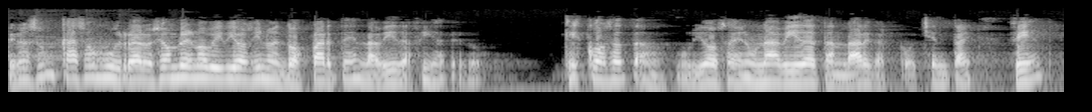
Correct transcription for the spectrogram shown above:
Pero es un caso muy raro. Ese hombre no vivió sino en dos partes en la vida, fíjate. Qué cosa tan curiosa en una vida tan larga, 80 años. Fíjate.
